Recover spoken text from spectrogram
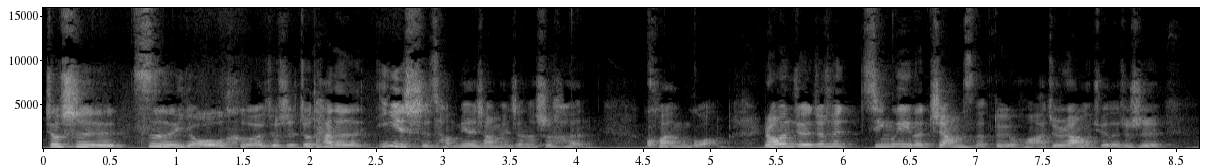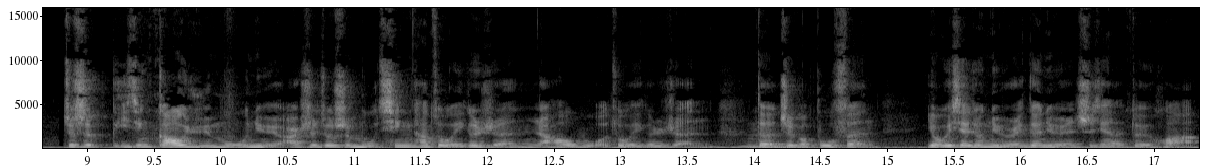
就是自由和就是就他的意识层面上面真的是很宽广，然后我觉得就是经历了这样子的对话，就让我觉得就是。就是已经高于母女，而是就是母亲她作为一个人，然后我作为一个人的这个部分，有一些就女人跟女人之间的对话，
